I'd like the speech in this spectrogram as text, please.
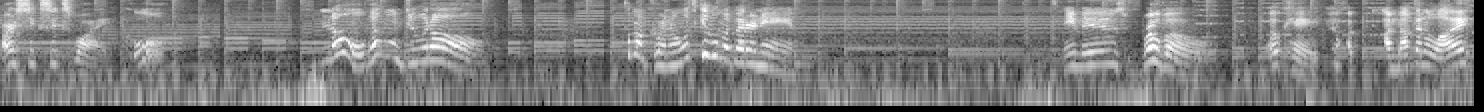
R66Y. Cool. No, that won't do at all. Come on, Chrono, let's give him a better name. His name is Robo. Okay, I'm not gonna lie.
